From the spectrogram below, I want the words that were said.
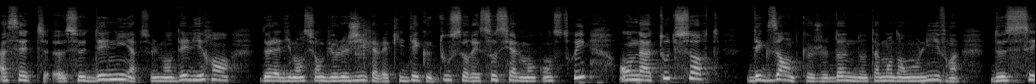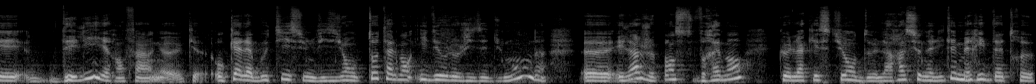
à euh, ce déni absolument délirant de la dimension biologique avec l'idée que tout serait socialement construit. On a toutes sortes d'exemples que je donne notamment dans mon livre de ces délires enfin, euh, auxquels aboutissent une vision totalement idéologisée du monde. Euh, et là, je pense vraiment que la question de la rationalité mérite d'être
